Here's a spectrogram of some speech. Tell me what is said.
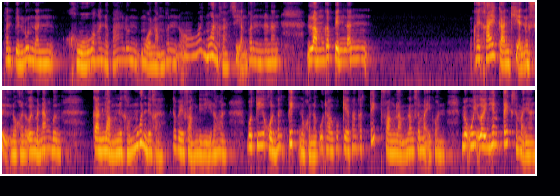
เพิ่นเป็นรุ่นอันขูว่างั้นน่ะปะรุ่นหมอลำเพิ่นโอ้ยม่วนค่ะ เสียงเพิ่นอันนั้นลำก็เป็นอันคล้ายๆการเขียนหนังสือเนาะค่ะเอ้ยมานั่งเบิ่งการลำเนี่ยค่ะม่วนเด้อค่ะ ถ้าไปฟังดีๆแล้วมันบ่ตีคนพ่นติดเนาะค่ะเนาะผู้เฒ่าผู้แก่พิ่นก็ติดฟังลำลังสมัยก่อนแม่อุ้ยเอ้ยนี่แฮงเต็กสมัยนั้น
